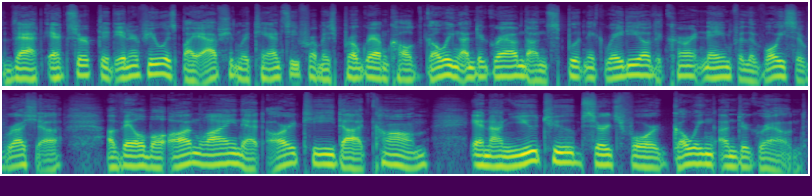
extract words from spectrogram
That excerpted interview is by Afshin Rattansi from his program called Going Underground on Sputnik Radio, the current name for the Voice of Russia, available online at rt.com and on YouTube search for Going Underground.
